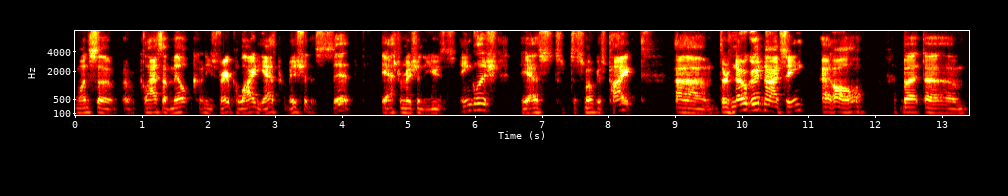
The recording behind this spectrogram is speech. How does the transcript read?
wants a, a, glass of milk, and he's very polite. He asks permission to sit. He asks permission to use English. He asks to, to smoke his pipe. Um, there's no good Nazi at all, but um,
